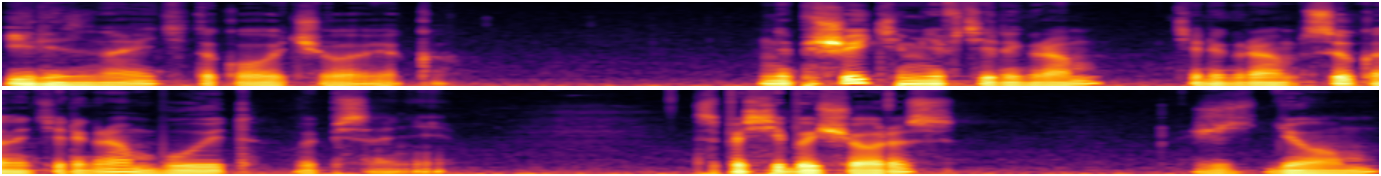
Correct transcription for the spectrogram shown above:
или знаете такого человека, напишите мне в Телеграм. Телеграм, ссылка на Телеграм будет в описании. Спасибо еще раз. Ждем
